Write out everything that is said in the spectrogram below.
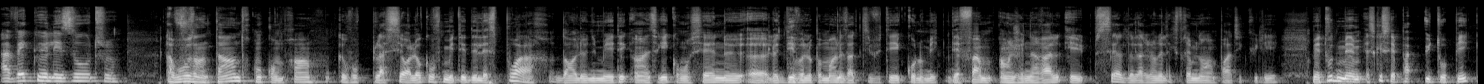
avec les autres. À vous entendre, on comprend que vous placez, alors que vous mettez de l'espoir dans le numérique en ce qui concerne euh, le développement des activités économiques des femmes en général et celles de la région de l'extrême nord en particulier. Mais tout de même, est-ce que c'est pas utopique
